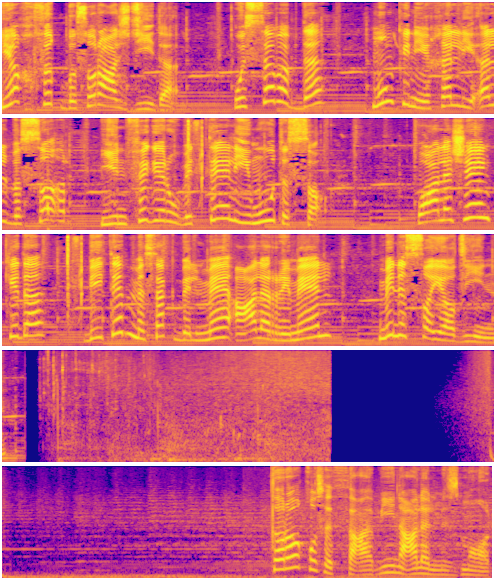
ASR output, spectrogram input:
يخفق بسرعة شديدة والسبب ده ممكن يخلي قلب الصقر ينفجر وبالتالي يموت الصقر. وعلشان كده بيتم سكب الماء على الرمال من الصيادين. تراقص الثعابين على المزمار.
